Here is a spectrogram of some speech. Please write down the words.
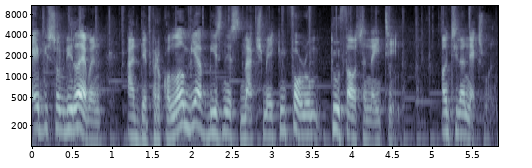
episode 11 at the ProColombia Business Matchmaking Forum 2019. Until the next one.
